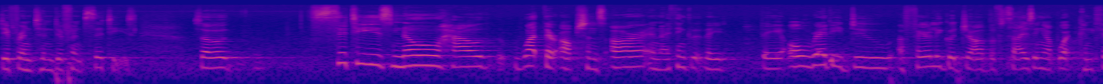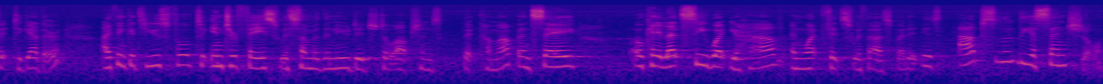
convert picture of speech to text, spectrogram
different in different cities. So cities know how, what their options are, and I think that they, they already do a fairly good job of sizing up what can fit together. I think it's useful to interface with some of the new digital options that come up and say, okay, let's see what you have and what fits with us. But it is absolutely essential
